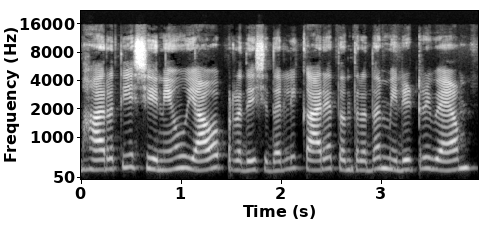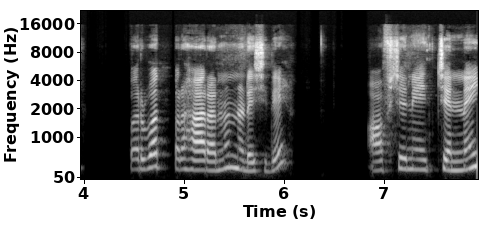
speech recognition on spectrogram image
ಭಾರತೀಯ ಸೇನೆಯು ಯಾವ ಪ್ರದೇಶದಲ್ಲಿ ಕಾರ್ಯತಂತ್ರದ ಮಿಲಿಟರಿ ವ್ಯಾಯಾಮ್ ಪರ್ವತ್ ಪ್ರಹಾರನ್ನು ನಡೆಸಿದೆ. Option A, Chennai.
